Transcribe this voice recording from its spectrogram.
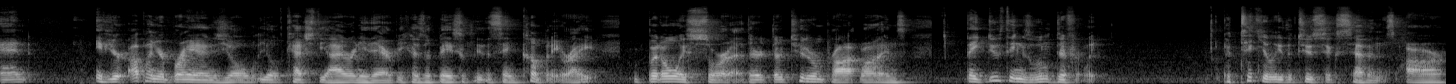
And if you're up on your brands, you'll you'll catch the irony there because they're basically the same company, right? But only sorta. They're they're two different product lines. They do things a little differently. Particularly the 267s are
